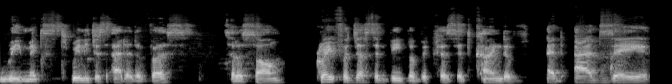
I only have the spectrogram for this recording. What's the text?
remixed, really just added a verse to the song. Great for Justin Bieber because it kind of it adds a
